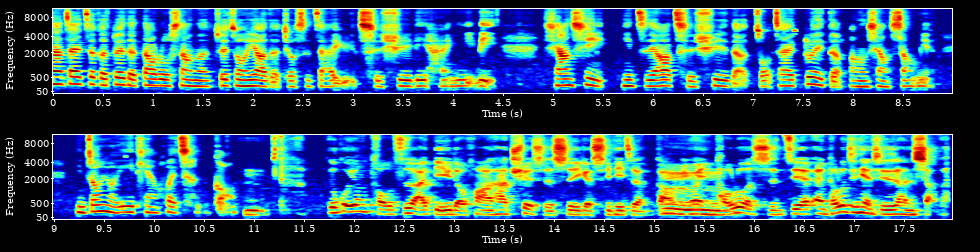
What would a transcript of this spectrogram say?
那在这个对的道路上呢，最重要的就是在于持续力和毅力。相信你，只要持续的走在对的方向上面，你终有一天会成功。嗯，如果用投资来比喻的话，它确实是一个 CP 值很高，嗯、因为你投入的时间，哎，投入金钱其实是很小的，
